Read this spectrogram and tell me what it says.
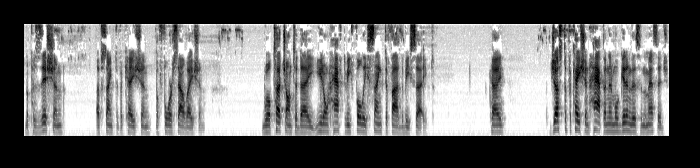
the position of sanctification before salvation. We'll touch on today, you don't have to be fully sanctified to be saved. Okay? Justification happened, and we'll get into this in the message.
